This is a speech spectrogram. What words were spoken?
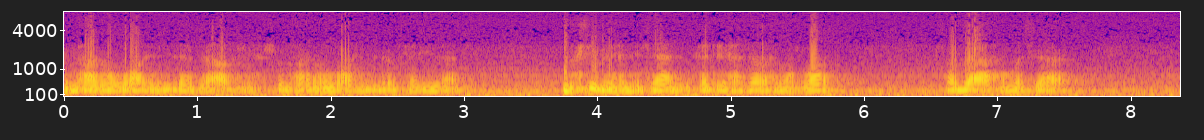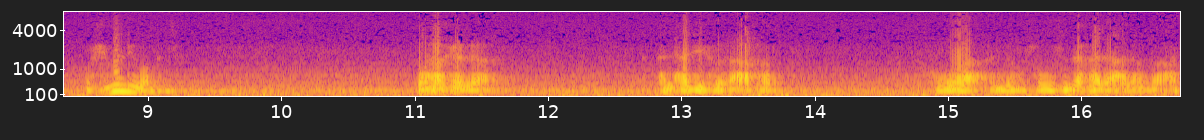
سبحان الله زينة عرشه. سبحان الله من الكلمات. يكتب بها اللسان يكررها ثلاث مرات. صباح ومساء وفي كل وقت. وهكذا الحديث الآخر هو أنه صلى الله عليه وسلم دخل على امرأة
